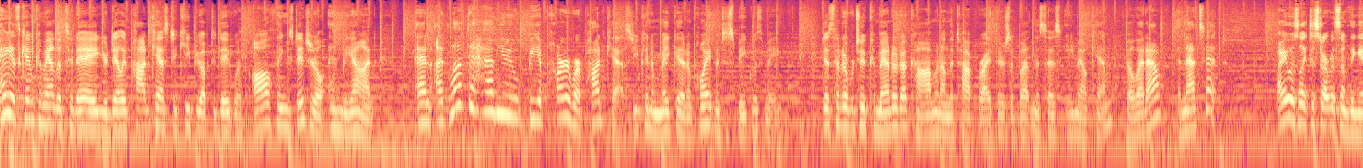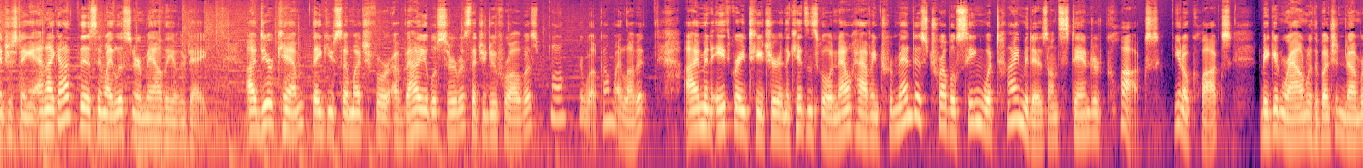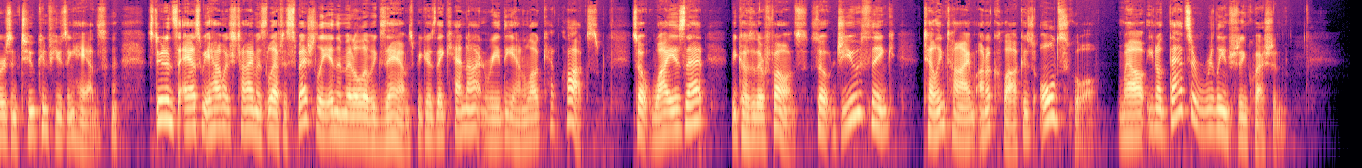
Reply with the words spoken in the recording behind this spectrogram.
Hey, it's Kim Komando today, your daily podcast to keep you up to date with all things digital and beyond. And I'd love to have you be a part of our podcast. You can make an appointment to speak with me. Just head over to komando.com, and on the top right, there's a button that says Email Kim. Fill that out, and that's it. I always like to start with something interesting, and I got this in my listener mail the other day. Uh, dear Kim, thank you so much for a valuable service that you do for all of us. Well, you're welcome. I love it. I'm an eighth grade teacher, and the kids in school are now having tremendous trouble seeing what time it is on standard clocks. You know, clocks, big and round with a bunch of numbers and two confusing hands. Students ask me how much time is left, especially in the middle of exams, because they cannot read the analog clocks. So, why is that? Because of their phones. So, do you think telling time on a clock is old school? Well, you know, that's a really interesting question.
